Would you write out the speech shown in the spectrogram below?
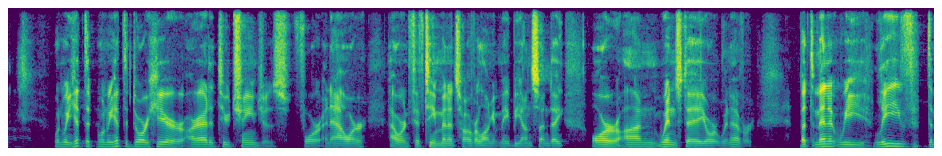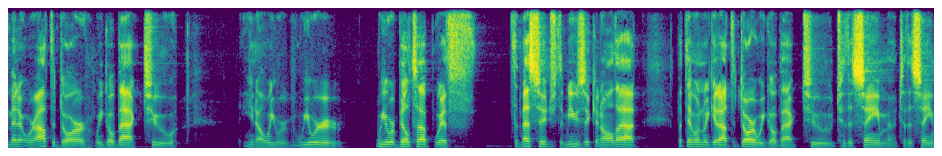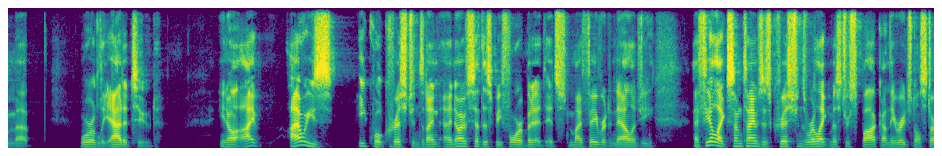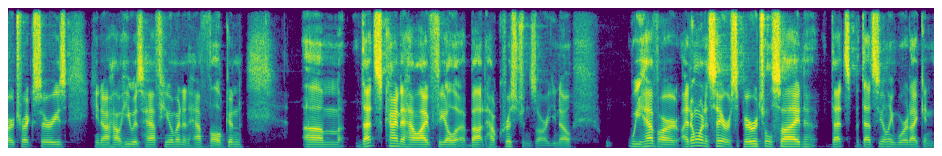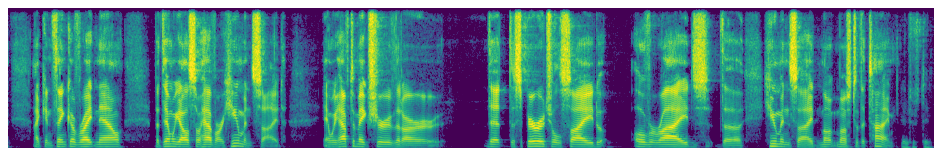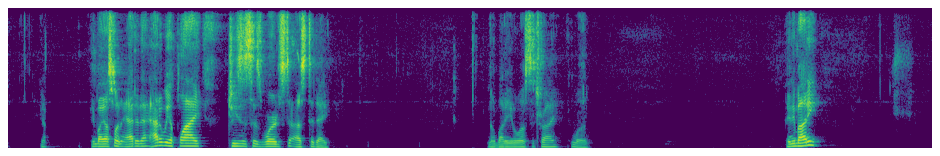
when we hit the when we hit the door here, our attitude changes for an hour, hour and 15 minutes, however long it may be on Sunday, or on Wednesday, or whenever. But the minute we leave, the minute we're out the door, we go back to, you know, we were we were we were built up with the message, the music, and all that but then when we get out the door, we go back to to the same to the same uh, worldly attitude. You know, I I always equal Christians, and I I know I've said this before, but it, it's my favorite analogy. I feel like sometimes as Christians, we're like Mr. Spock on the original Star Trek series. You know how he was half human and half Vulcan. Um, that's kind of how I feel about how Christians are. You know, we have our I don't want to say our spiritual side. That's but that's the only word I can I can think of right now. But then we also have our human side. And we have to make sure that our that the spiritual side overrides the human side mo- most of the time. Interesting. Yeah. Anybody else want to add to that? How do we apply Jesus' words to us today? Nobody wants to try? Come on. Anybody?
